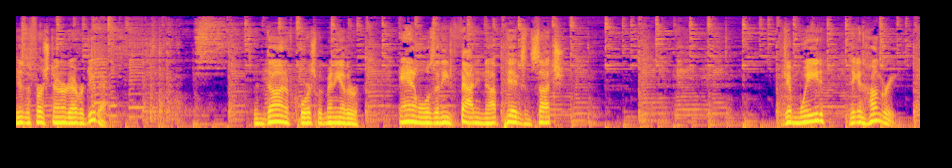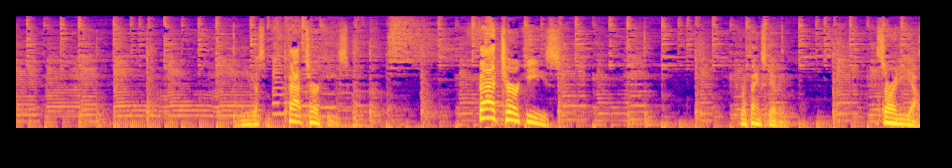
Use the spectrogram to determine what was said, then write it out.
is the first stoner to ever do that. It's been done, of course, with many other animals that need fattening up, pigs and such. Them weed, they get hungry. And you got some fat turkeys. Fat turkeys for Thanksgiving. Sorry to yell.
